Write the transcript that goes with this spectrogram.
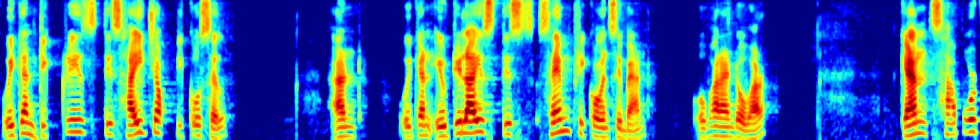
we can decrease the size of picocell and we can utilize this same frequency band over and over, can support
